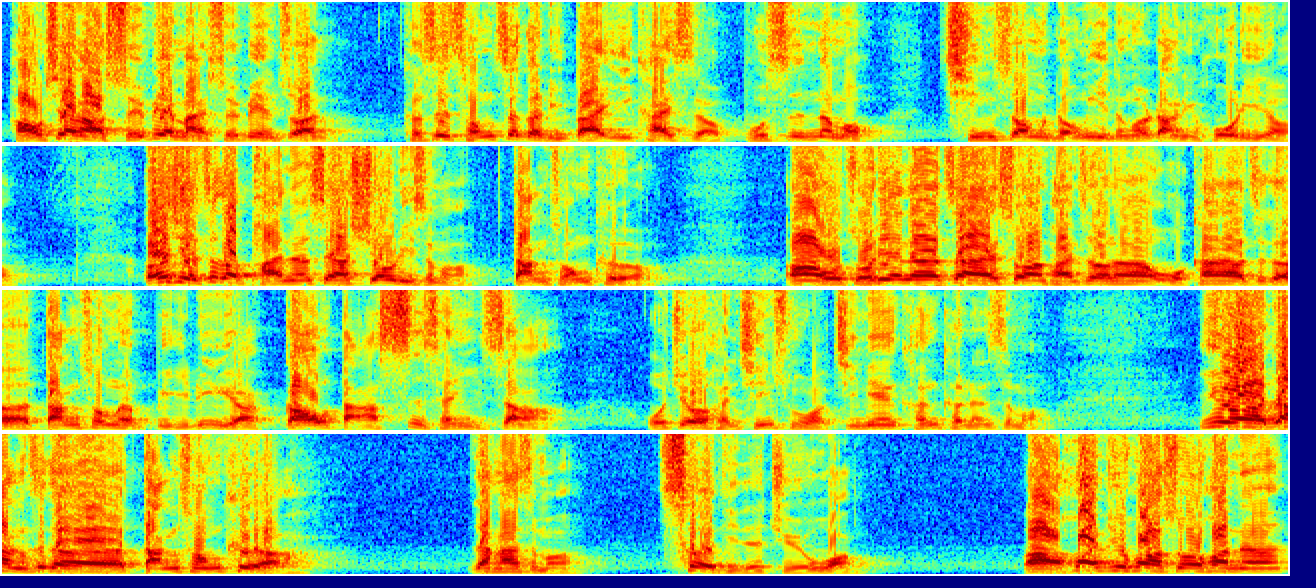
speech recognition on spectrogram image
好像啊随便买随便赚，可是从这个礼拜一开始哦，不是那么轻松容易能够让你获利哦，而且这个盘呢是要修理什么？当冲客。啊，我昨天呢在收完盘之后呢，我看到这个当冲的比率啊高达四成以上啊，我就很清楚啊，今天很可能什么，又要让这个当冲客啊，让他什么？彻底的绝望。啊。换句话说的话呢，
